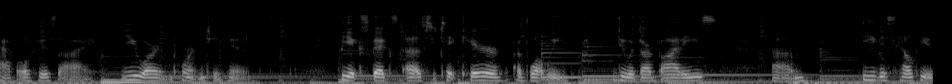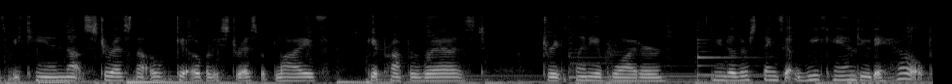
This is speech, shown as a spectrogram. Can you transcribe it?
apple of His eye. You are important to Him. He expects us to take care of what we do with our bodies, um, eat as healthy as we can, not stress, not get overly stressed with life, get proper rest, drink plenty of water. You know, there's things that we can do to help.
